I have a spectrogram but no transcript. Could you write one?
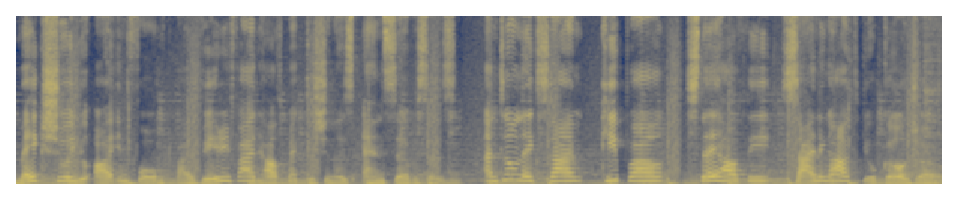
make sure you are informed by verified health practitioners and services. Until next time, keep well, stay healthy. Signing out, your girl Joe.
